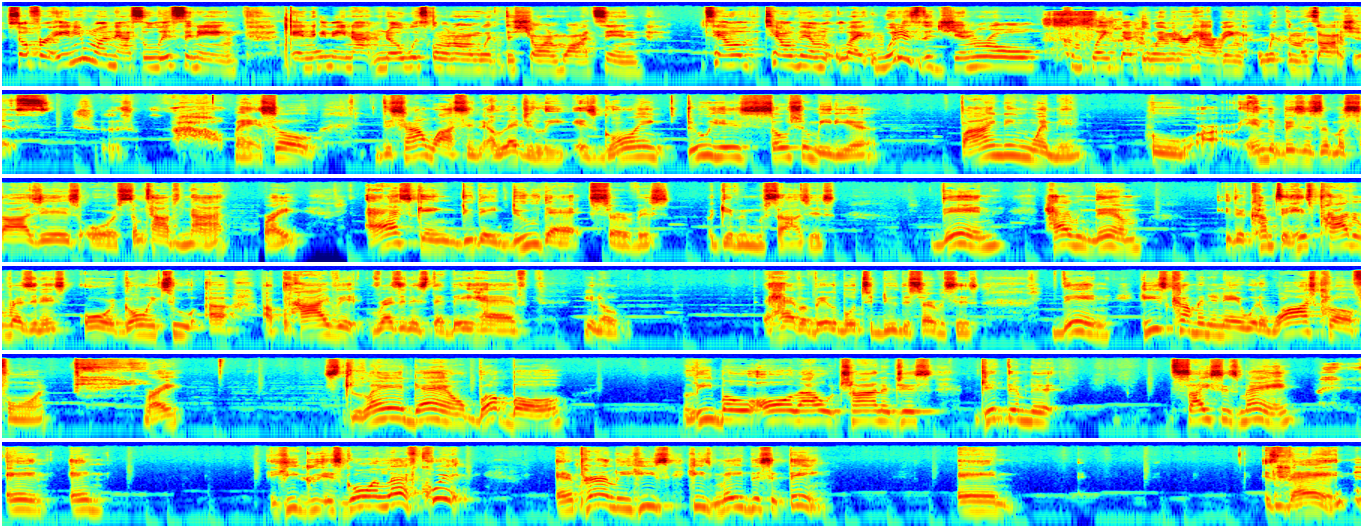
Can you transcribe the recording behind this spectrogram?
So for anyone that's listening and they may not know what's going on with Deshaun Watson, tell tell them like what is the general complaint that the women are having with the massages? Oh man, so Deshaun Watson allegedly is going through his social media, finding women who are in the business of massages or sometimes not, right? Asking, do they do that service or giving massages? Then having them either come to his private residence or going to a, a private residence that they have, you know, have available to do the services. Then he's coming in there with a washcloth on, right? Laying down, butt ball, Lebo all out, trying to just get them to Sice's man, and and he is going left quick, and apparently he's he's made this a thing, and it's bad.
